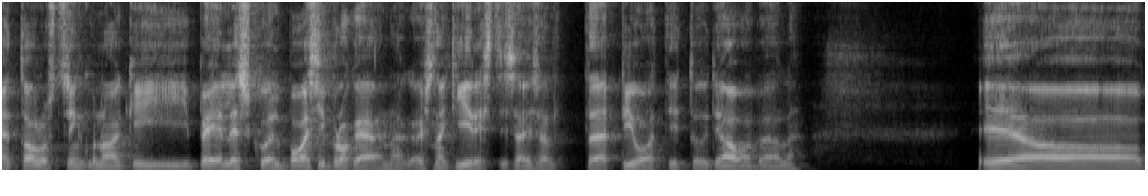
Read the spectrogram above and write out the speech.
et alustasin kunagi PLSQL baasi progejana, aga üsna kiiresti sai sealt pivot itud Java peale ja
